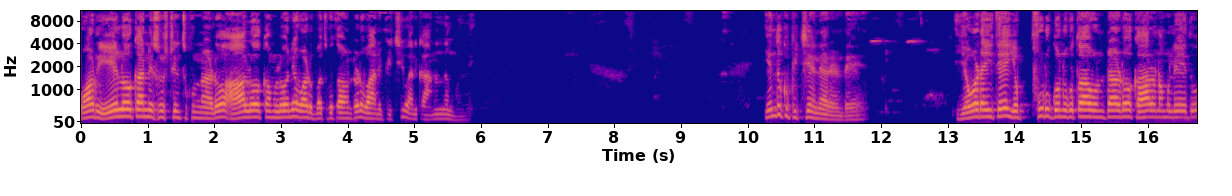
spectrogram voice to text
వాడు ఏ లోకాన్ని సృష్టించుకున్నాడో ఆ లోకంలోనే వాడు బతుకుతూ ఉంటాడు. వాని పిచ్చి వానికి ఆనందంగా ఉంది. ఎందుకు పిచ్చి అన్నారంటే ఎవడైతే ఎప్పుడు గొనుగుతూ ఉంటాడో కారణం లేదు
